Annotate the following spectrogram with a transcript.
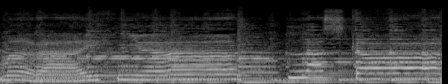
meraihnya. Laskar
